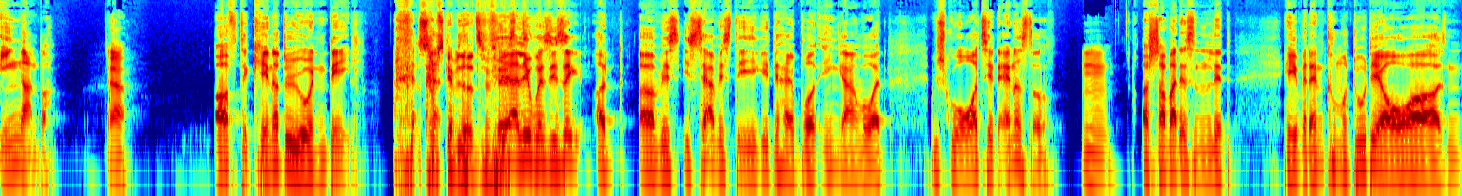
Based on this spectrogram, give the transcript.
ingen andre. ja. Ofte kender du jo en del. Som skal videre til fest. Ja, lige præcis. Ikke? Og, og hvis, især hvis det ikke, det har jeg prøvet en gang, hvor at vi skulle over til et andet sted. Mm. Og så var det sådan lidt, hey, hvordan kommer du derover? Og sådan,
